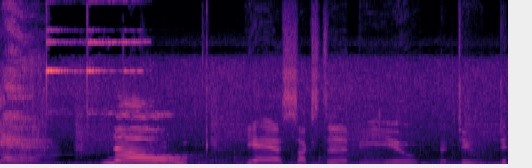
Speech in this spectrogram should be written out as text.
yeah. No. Yeah, sucks to be you, dude.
